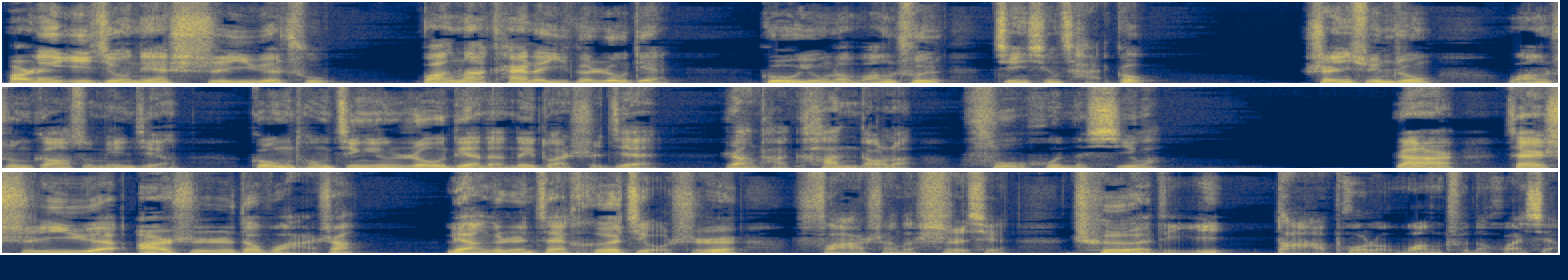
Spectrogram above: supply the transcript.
二零一九年十一月初，王娜开了一个肉店，雇佣了王春进行采购。审讯中，王春告诉民警，共同经营肉店的那段时间，让他看到了复婚的希望。然而，在十一月二十日的晚上，两个人在喝酒时发生的事情，彻底打破了王春的幻想。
